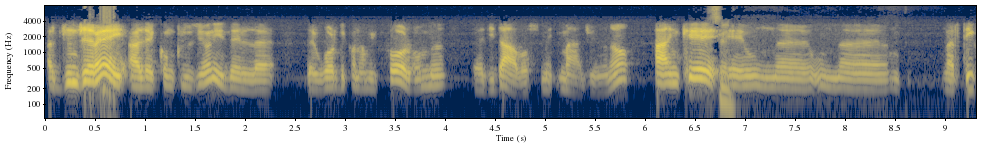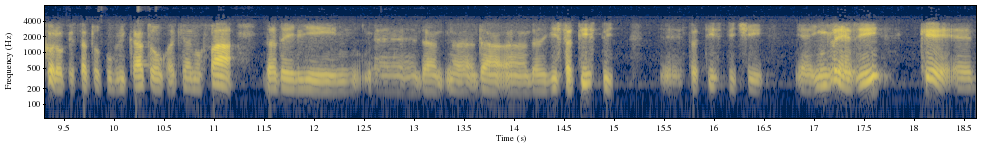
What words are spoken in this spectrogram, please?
Aggiungerei alle conclusioni del, del World Economic Forum eh, di Davos, immagino, no? anche sì. eh, un, eh, un, eh, un, articolo che è stato pubblicato qualche anno fa da degli, eh, da, da, da, dagli statistici, statistici inglesi che eh,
